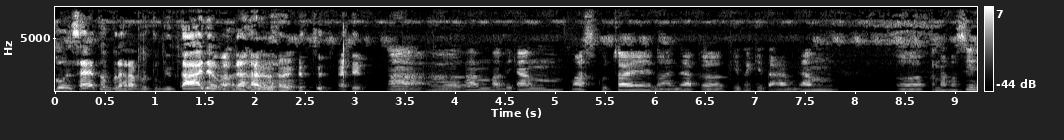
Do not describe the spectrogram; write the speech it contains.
Kok saya tuh berharap untuk ditanya padahal. Nah, eh, kan tadi kan Mas Kucai nanya ke kita kitaan kan eh, kenapa sih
